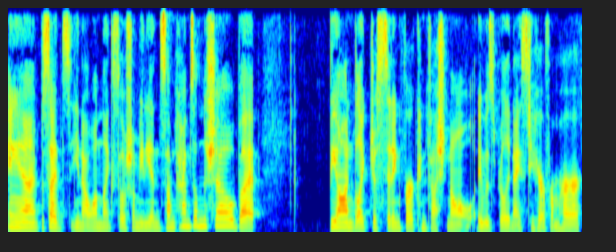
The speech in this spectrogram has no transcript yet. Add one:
And besides, you know, on like social media and sometimes on the show, but beyond like just sitting for a confessional, it was really nice to hear from her.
